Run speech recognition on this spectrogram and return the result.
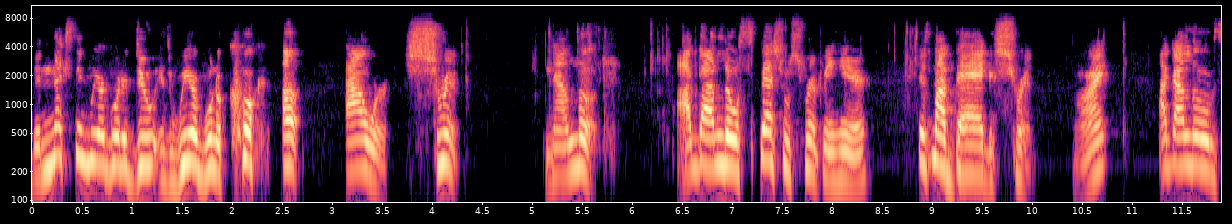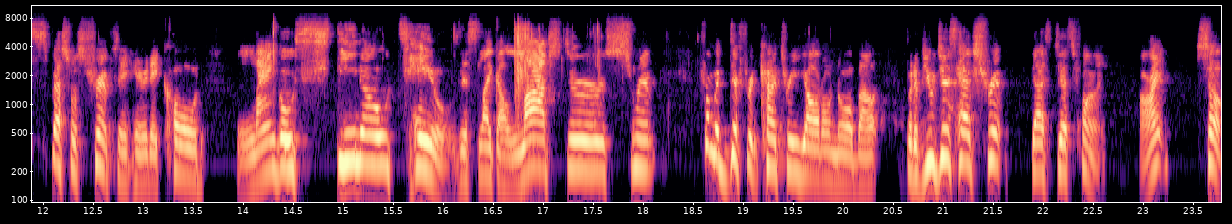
The next thing we are going to do is we are going to cook up our shrimp. Now, look, I got a little special shrimp in here. It's my bag of shrimp, all right? I got little special shrimps in here. They called langostino tails. It's like a lobster shrimp from a different country y'all don't know about. But if you just have shrimp, that's just fine. All right. So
